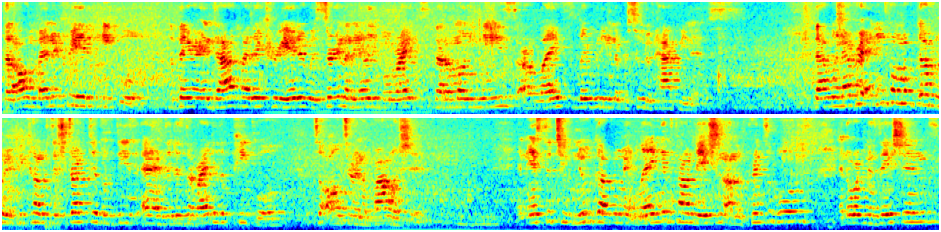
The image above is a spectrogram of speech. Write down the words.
that all men are created equal, that they are endowed by their Creator with certain unalienable rights, that among these are life, liberty, and the pursuit of happiness. That whenever any form of government becomes destructive of these ends, it is the right of the people to alter and abolish it. And institute new government laying its foundation on the principles and organizations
